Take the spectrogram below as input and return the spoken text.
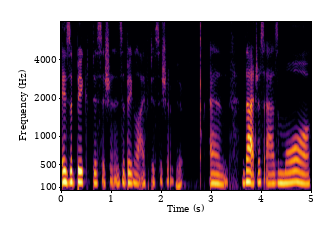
is a big decision. It's a big life decision. Yeah. and that just adds more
